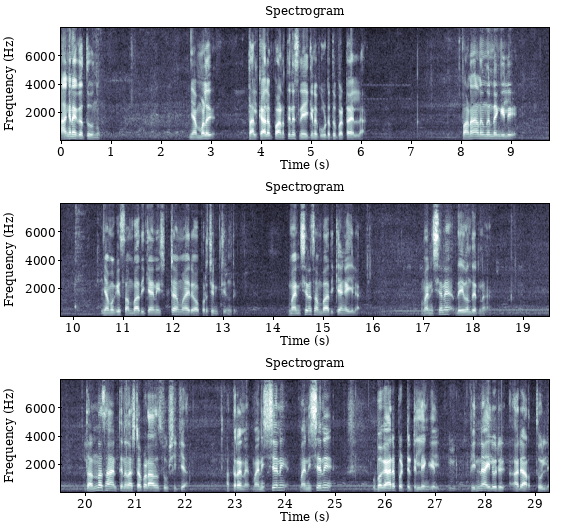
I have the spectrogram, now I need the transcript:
അങ്ങനെയൊക്കെ തോന്നും. നമ്മൾ തൽക്കാലം പണത്തിനെ സ്നേഹിക്കുന്ന കൂട്ടത്തിൽ പെട്ടതല്ല. പണമാണെന്നുണ്ടെങ്കിൽ നമുക്ക് സമ്പാദിക്കാൻ ഇഷ്ടമായൊരു ഓപ്പർച്യൂണിറ്റി ഉണ്ട്. മനുഷ്യനെ സമ്പാദിക്കാൻ കഴിയില്ല. മനുഷ്യനെ ദൈവം തരുന്ന തന്ന സാധനത്തിന് നഷ്ടപ്പെടാതെ സൂക്ഷിക്കുക. അത്ര തന്നെ മനുഷ്യന് മനുഷ്യന് ഉപകാരപ്പെട്ടിട്ടില്ലെങ്കിൽ പിന്നെ അതിലൊരു ഒരു അർത്ഥമില്ല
